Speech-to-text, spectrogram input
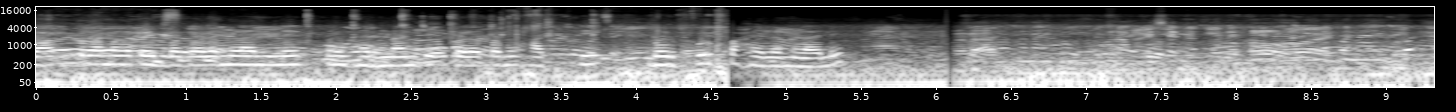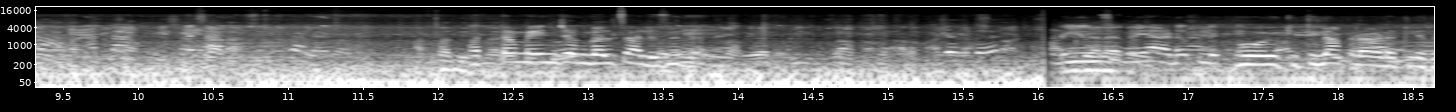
वाघ तर आम्हाला काही बघायला मिळाले नाहीत पण हरणांचे कळप आणि हत्ती भरपूर पाहायला मिळाले. आता मेन जंगल चालू झालं. सगळे अडकले होय किती लाकडं अडकलेत?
